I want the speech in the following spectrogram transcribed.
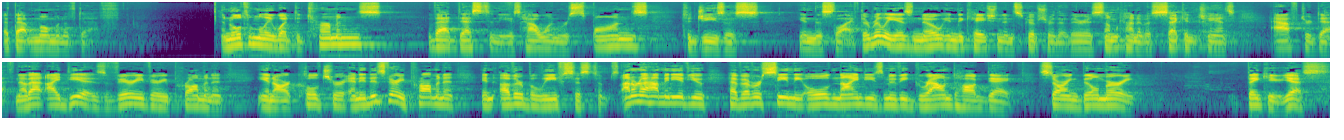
at that moment of death. And ultimately, what determines that destiny is how one responds to Jesus in this life. There really is no indication in Scripture that there is some kind of a second chance after death. Now, that idea is very, very prominent in our culture, and it is very prominent in other belief systems. I don't know how many of you have ever seen the old 90s movie Groundhog Day, starring Bill Murray. Thank you, yes.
